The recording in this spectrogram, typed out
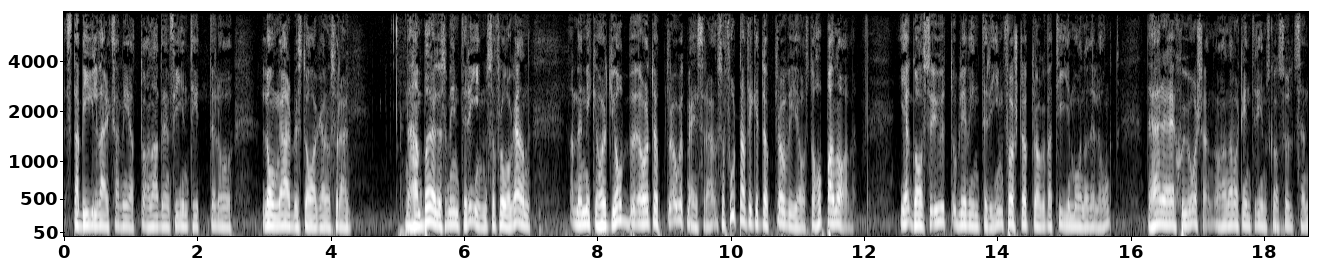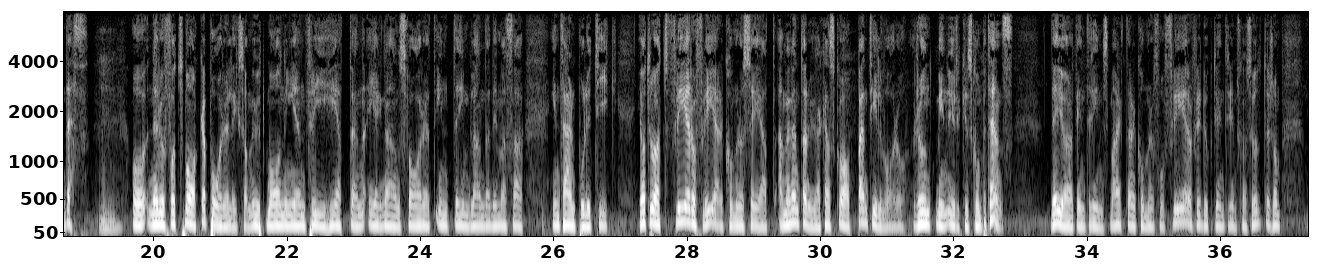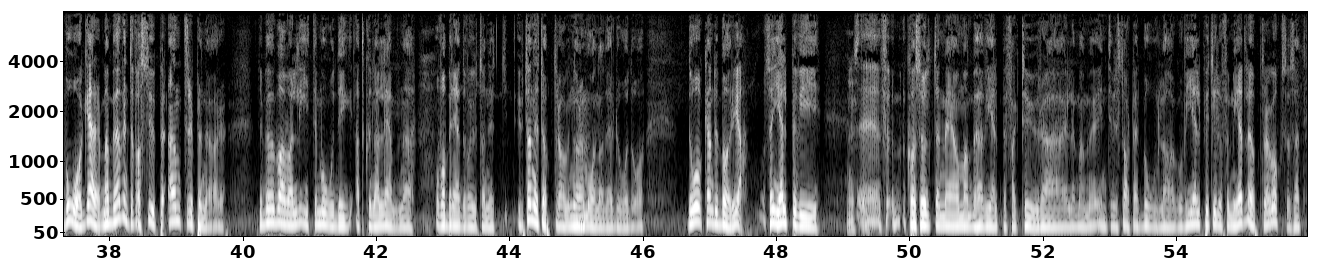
stabil verksamhet och han hade en fin titel och långa arbetsdagar och sådär. När han började som interim så frågade han men Micke, har du ett jobb, har du ett uppdrag åt mig? Sådär. Så fort han fick ett uppdrag via oss, då hoppade han av. Gav sig ut och blev interim. Första uppdraget var tio månader långt. Det här är sju år sedan och han har varit interimskonsult sedan dess. Mm. Och när du fått smaka på det, liksom, utmaningen, friheten, egna ansvaret, inte inblandad i massa internpolitik. Jag tror att fler och fler kommer att se att, ah, men vänta nu, jag kan skapa en tillvaro runt min yrkeskompetens. Det gör att interimsmarknaden kommer att få fler och fler duktiga interimskonsulter som vågar. Man behöver inte vara superentreprenör. Du behöver bara vara lite modig att kunna lämna och vara beredd att vara utan ett, utan ett uppdrag några månader då och då. Då kan du börja. Och sen hjälper vi eh, konsulten med om man behöver hjälp med faktura eller man inte vill starta ett bolag. Och vi hjälper till att förmedla uppdrag också. Så att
